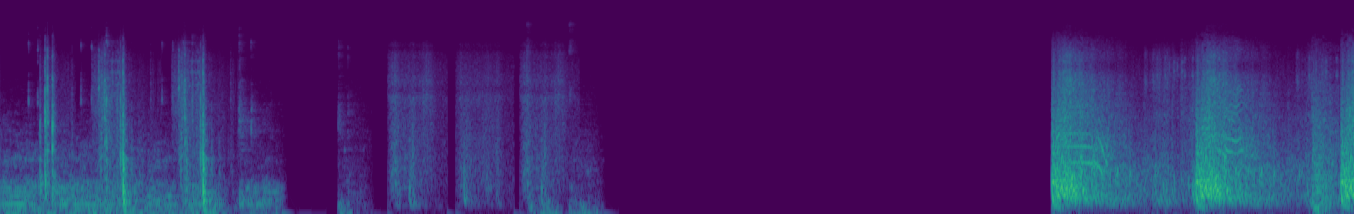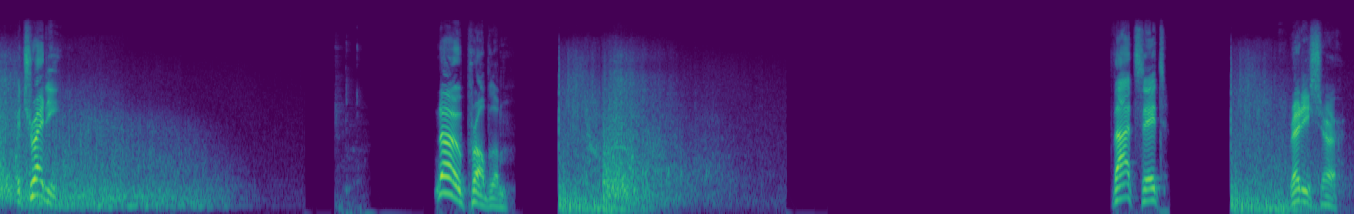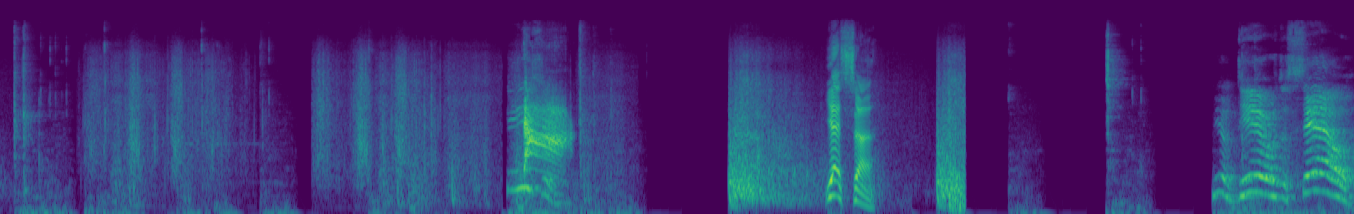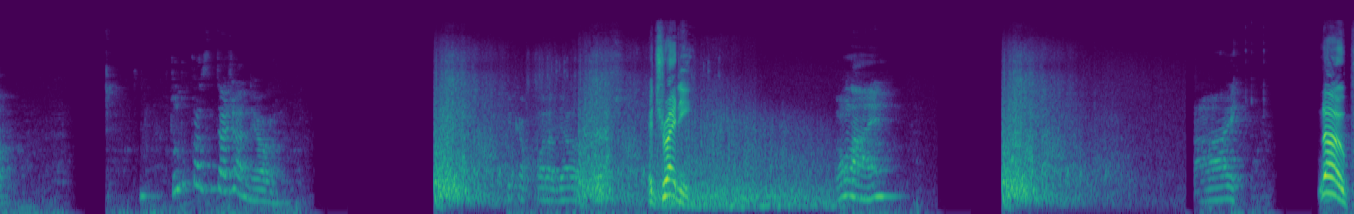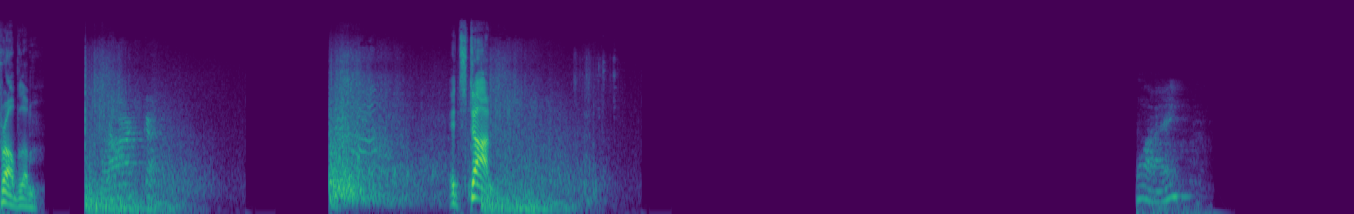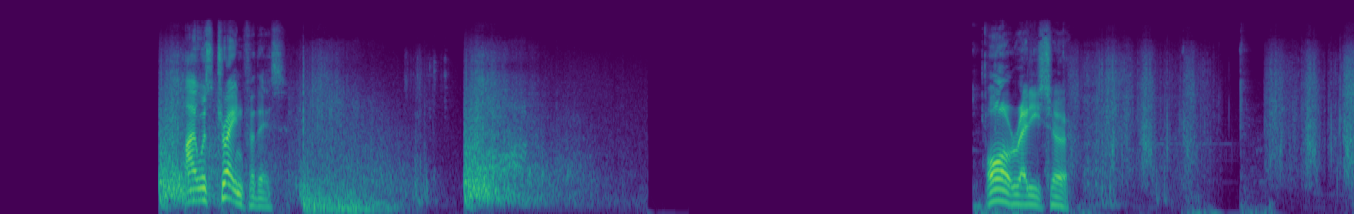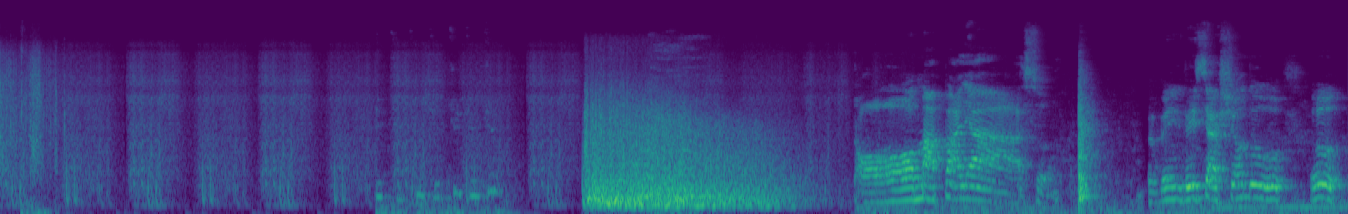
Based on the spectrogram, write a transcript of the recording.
It's ready. No problem. That's it. Ready, sir. Isso? Yes, sir. Meu Deus do céu! Tudo quase da janela. Fica fora dela. It's ready. Vamos lá, hein? Ai, No problem. caraca. It's done. Hein? I was trained for this. All ready, sir. Toma, palhaço! Vem, vem se achando. uh,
